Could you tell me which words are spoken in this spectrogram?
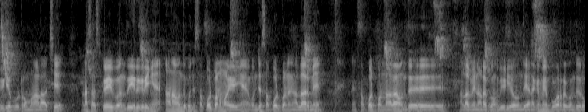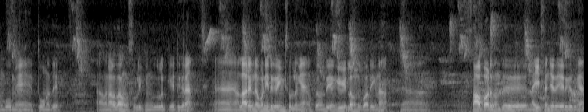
வீடியோ போட்டு ரொம்ப நாள் ஆச்சு. ஆனால் சப்ஸ்கிரைப் வந்து இருக்கிறீங்க. ஆனால் வந்து கொஞ்சம் சப்போர்ட் பண்ண மாட்டேங்கிறீங்க. கொஞ்சம் சப்போர்ட் பண்ணுங்கள் எல்லாருமே. சப்போர்ட் பண்ணால் தான் வந்து எல்லாமே நடக்கும். வீடியோ வந்து எனக்குமே போடுறதுக்கு வந்து ரொம்பவுமே தோணுது. அதனால தான் அவங்க சொல்லி உங்களுக்கு கேட்டுக்கிறேன் எல்லோரும் என்ன பண்ணிட்டு இருக்கிறீங்கன்னு சொல்லுங்கள் இப்போ வந்து எங்கள் வீட்டில் வந்து பார்த்தீங்கன்னா சாப்பாடு வந்து நைட் செஞ்சதே இருக்குதுங்க.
